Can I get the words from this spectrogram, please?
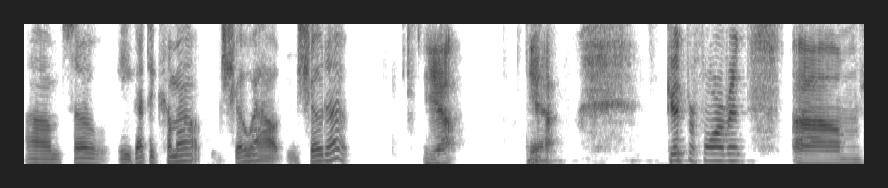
Um, so he got to come out, show out, and showed up. Yeah. Yeah. Good performance. Um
